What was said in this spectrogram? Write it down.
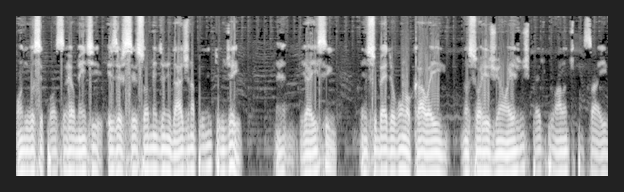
onde você possa realmente exercer sua mediunidade na plenitude aí. Né? E aí, se a gente souber de algum local aí na sua região, aí a gente pede para o Alan te passar aí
